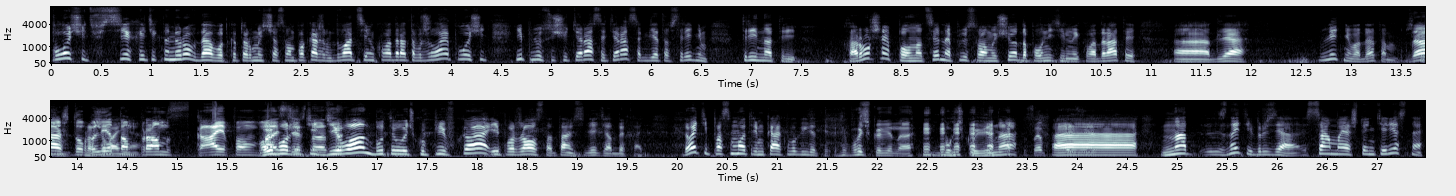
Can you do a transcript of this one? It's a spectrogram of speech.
Площадь всех этих номеров, да, вот, которые мы сейчас вам покажем, 27 квадратов жилая площадь и плюс еще терраса. Терраса где-то в среднем 3 на 3. Хорошая, полноценная, плюс вам еще дополнительные квадраты э, для летнего, да, там. Да, скажем, чтобы проживания. летом прям с кайфом Вы Вася, можете диван, бутылочку пивка и, пожалуйста, там сидеть и отдыхать. Давайте посмотрим, как выглядит бочку вина. бочку вина. А, на- знаете, друзья, самое что интересно,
